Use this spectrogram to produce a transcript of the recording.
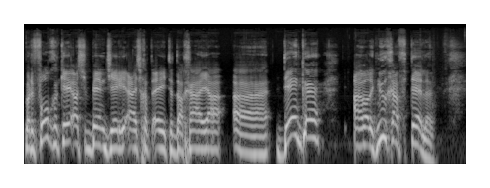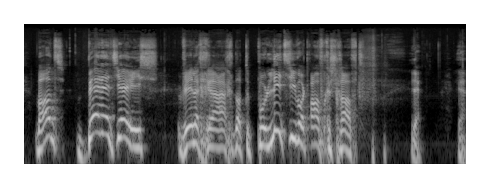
Maar de volgende keer als je Ben Jerry ijs gaat eten, dan ga je eh, denken aan wat ik nu ga vertellen. Want Ben Jerry's willen graag dat de politie wordt afgeschaft. Ja. Ja.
